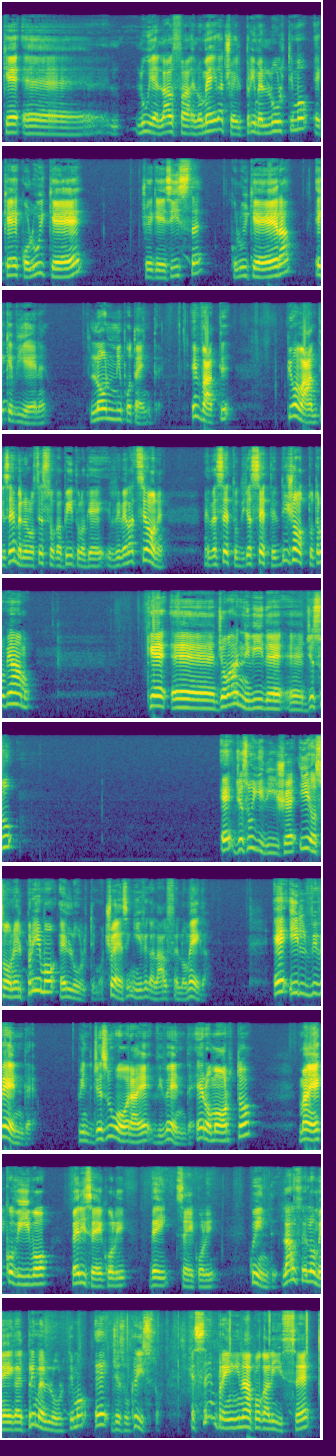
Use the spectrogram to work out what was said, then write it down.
che eh, lui è l'alfa e l'omega, cioè il primo e l'ultimo, e che è colui che è, cioè che esiste, colui che era e che viene, l'onnipotente. infatti, più avanti, sempre nello stesso capitolo di Rivelazione, nel versetto 17 e 18, troviamo che eh, Giovanni vide eh, Gesù e Gesù gli dice io sono il primo e l'ultimo, cioè significa l'alfa e l'omega è il vivente. Quindi Gesù ora è vivente. Ero morto, ma ecco vivo per i secoli dei secoli. Quindi l'alfa e l'omega, il primo e l'ultimo, è Gesù Cristo. E sempre in Apocalisse,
